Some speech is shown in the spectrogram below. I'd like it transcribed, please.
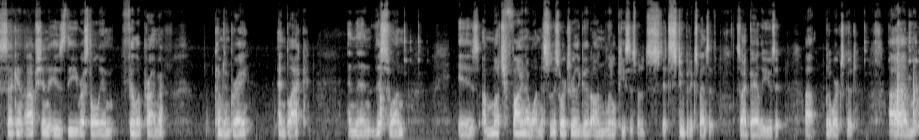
Second option is the Rust-Oleum Filler Primer. Comes in gray and black. And then this one is a much finer one. This this works really good on little pieces, but it's it's stupid expensive, so I barely use it. Uh, but it works good. Um,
